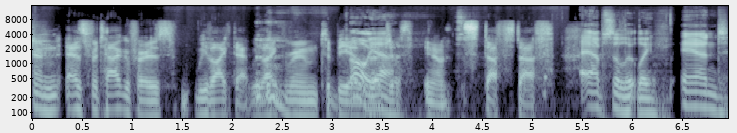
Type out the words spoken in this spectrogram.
And as photographers, we like that. We like room to be able oh, yeah. to just, you know, stuff stuff. Absolutely. And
